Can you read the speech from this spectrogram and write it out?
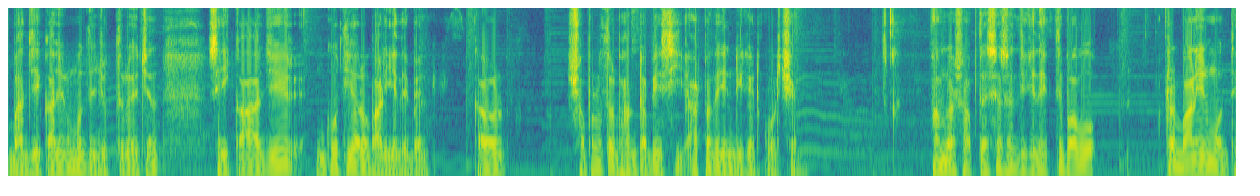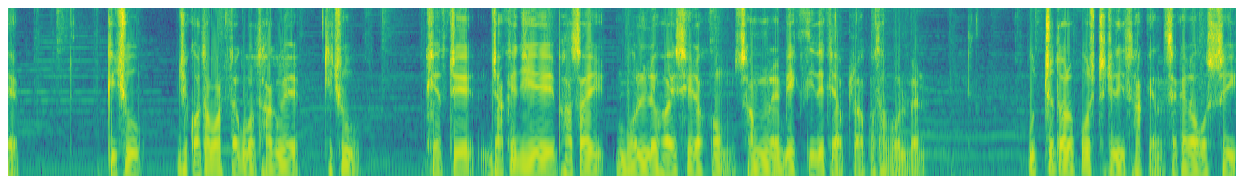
বা যে কাজের মধ্যে যুক্ত রয়েছেন, সেই কাজের গতি আরও বাড়িয়ে দেবেন। কারণ সফলতার ভাগটা বেশি আপনাদের ইন্ডিকেট করছে। আমরা সপ্তাহের শেষের দিকে দেখতে পাবো আপনার বাণীর মধ্যে কিছু যে কথাবার্তাগুলো থাকবে, কিছু ক্ষেত্রে যাকে যে ভাষায় বললে হয় সেরকম সামনের ব্যক্তি দেখে আপনারা কথা বলবেন। উচ্চতর পোস্টে যদি থাকেন, সেখানে অবশ্যই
